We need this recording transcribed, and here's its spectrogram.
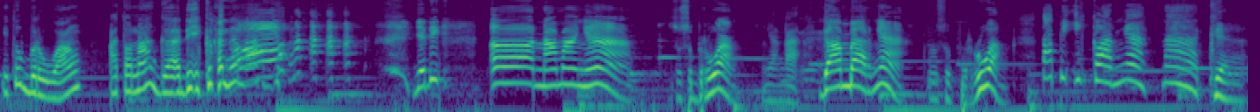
Itu beruang atau naga di iklannya oh. naga. Jadi uh, namanya susu beruang ya enggak gambarnya susu beruang. Tapi iklannya naga.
